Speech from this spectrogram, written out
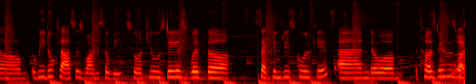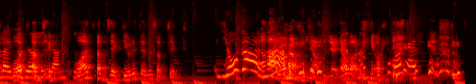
um, we do classes once a week. So Tuesdays with the secondary school kids, and um, Thursdays is What, with like what the really young subject? kids. What subject? You didn't tell the subject. Yoga. Ah, yoga. Yeah, yeah, yoga. Okay. what else can I teach?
